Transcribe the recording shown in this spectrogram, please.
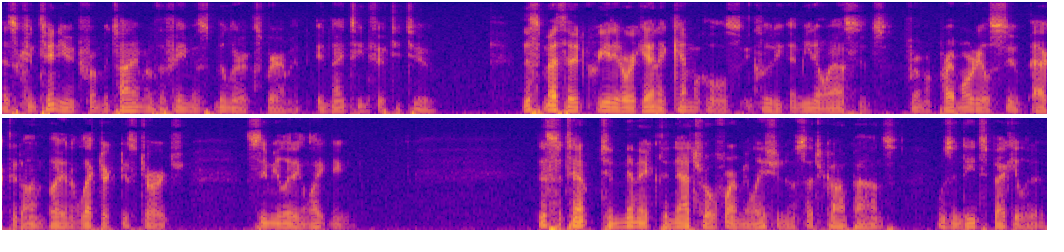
has continued from the time of the famous Miller experiment in 1952. This method created organic chemicals, including amino acids, from a primordial soup acted on by an electric discharge, simulating lightning. This attempt to mimic the natural formulation of such compounds was indeed speculative.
